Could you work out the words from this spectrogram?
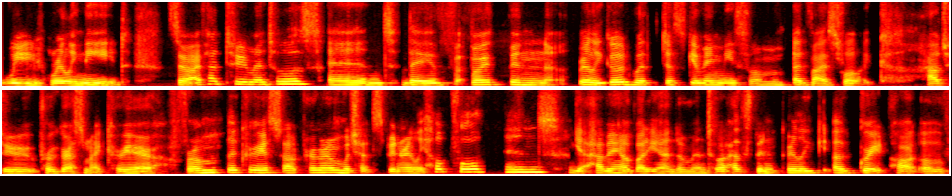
we really need. So I've had two mentors and they've both been really good with just giving me some advice for like how to progress my career from the Career Start program, which has been really helpful. And yeah, having a buddy and a mentor has been really a great part of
